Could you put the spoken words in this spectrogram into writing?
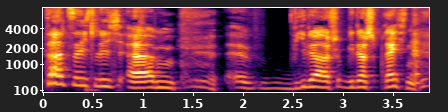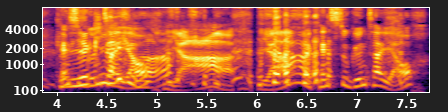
tatsächlich ähm, äh, wieder, widersprechen. Kennst Wirklich, du Günther Jauch? ja? Ja, ja. Kennst du Günther Jauch?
